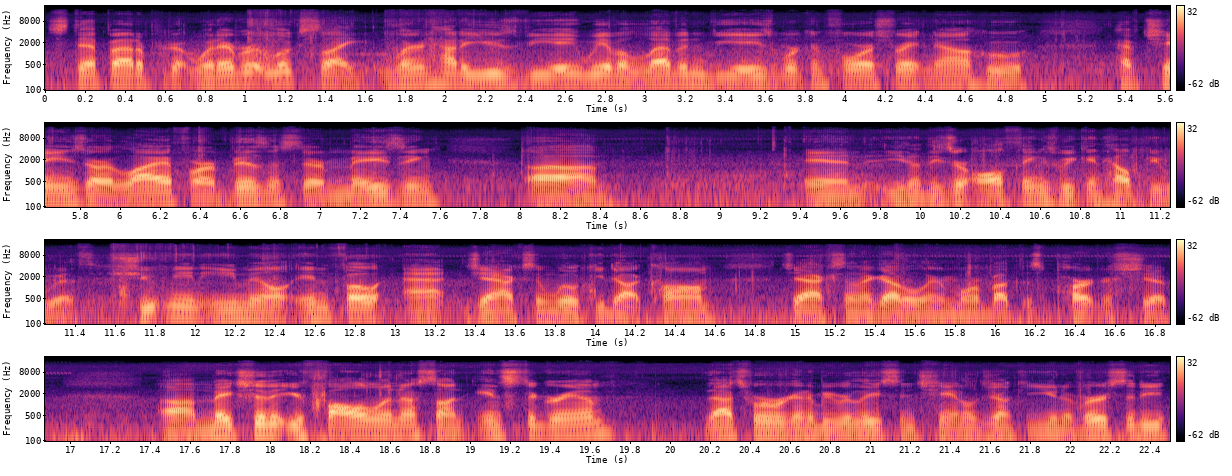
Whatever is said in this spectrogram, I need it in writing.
step out of whatever it looks like learn how to use va we have 11 vas working for us right now who have changed our life our business. They're amazing. Um, and you know these are all things we can help you with. Shoot me an email info at jacksonwilkey.com jackson i got to learn more about this partnership. Uh, make sure that you're following us on instagram That's where we're going to be releasing Channel Junkie University,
